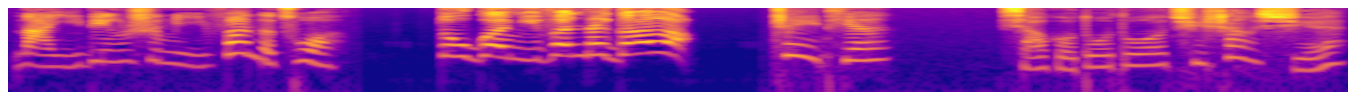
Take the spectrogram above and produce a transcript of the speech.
那一定是米饭的错。都怪米饭太干了。这一天，小狗多多去上学，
